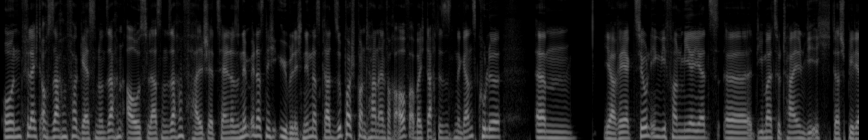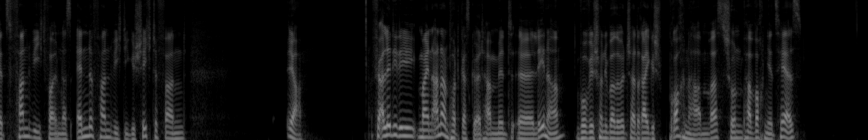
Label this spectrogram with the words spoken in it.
und vielleicht auch Sachen vergessen und Sachen auslassen und Sachen falsch erzählen. Also nehmt mir das nicht übel. Ich nehme das gerade super spontan einfach auf, aber ich dachte, es ist eine ganz coole ähm, ja, Reaktion irgendwie von mir jetzt, äh, die mal zu teilen, wie ich das Spiel jetzt fand, wie ich vor allem das Ende fand, wie ich die Geschichte fand. Ja, für alle, die, die meinen anderen Podcast gehört haben mit äh, Lena, wo wir schon über The Witcher 3 gesprochen haben, was schon ein paar Wochen jetzt her ist,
